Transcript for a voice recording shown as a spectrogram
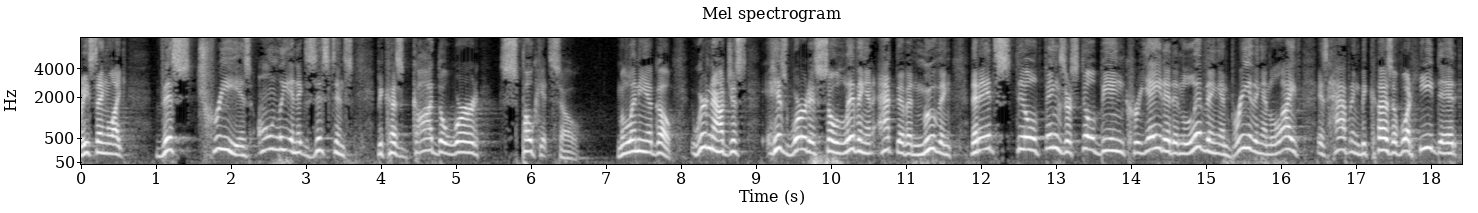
But he's saying, like, this tree is only in existence because God the Word spoke it so millennia ago. We're now just, His Word is so living and active and moving that it's still, things are still being created and living and breathing and life is happening because of what He did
